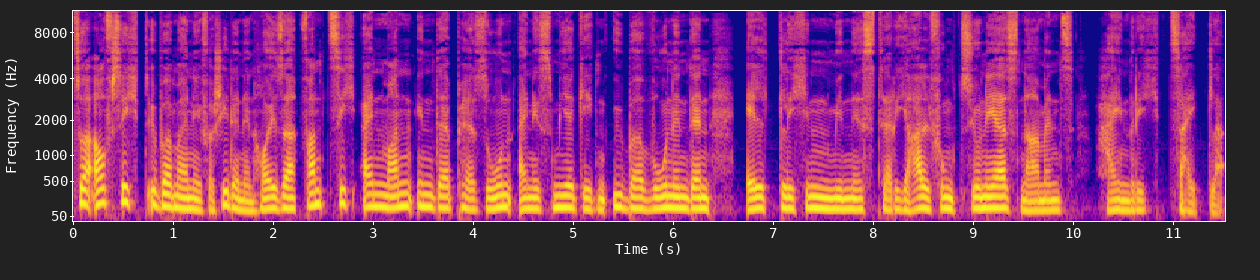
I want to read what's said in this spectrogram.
Zur Aufsicht über meine verschiedenen Häuser fand sich ein Mann in der Person eines mir gegenüber wohnenden ältlichen Ministerialfunktionärs namens Heinrich Zeitler.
